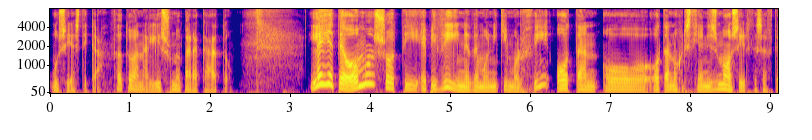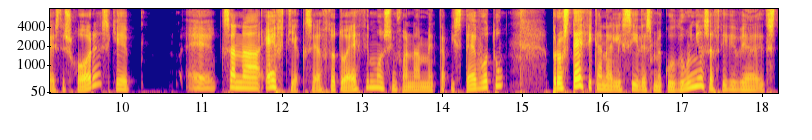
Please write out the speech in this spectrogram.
ουσιαστικά. Θα το αναλύσουμε παρακάτω. Λέγεται όμως ότι επειδή είναι δαιμονική μορφή, όταν ο, όταν ο χριστιανισμός ήρθε σε αυτές τις χώρες και ε, ξαναέφτιαξε αυτό το έθιμο σύμφωνα με τα πιστεύω του, Προστέθηκαν αλυσίδες με κουδούνια σε αυτή, τη,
